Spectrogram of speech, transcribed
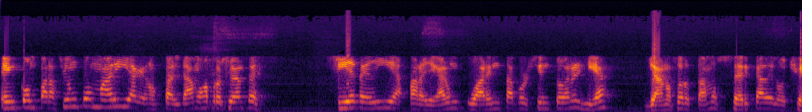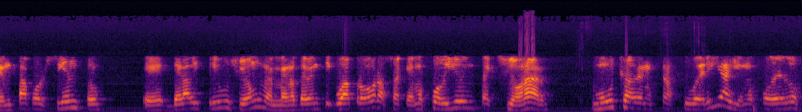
en comparación con María, que nos tardamos aproximadamente siete días para llegar a un 40% de energía, ya nosotros estamos cerca del 80% eh, de la distribución en menos de 24 horas, o sea que hemos podido inspeccionar muchas de nuestras tuberías y hemos podido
